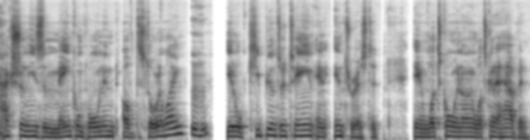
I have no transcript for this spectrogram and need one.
action is the main component of the storyline, Mhm. it'll keep you entertained and interested in what's going on, what's going to happen.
